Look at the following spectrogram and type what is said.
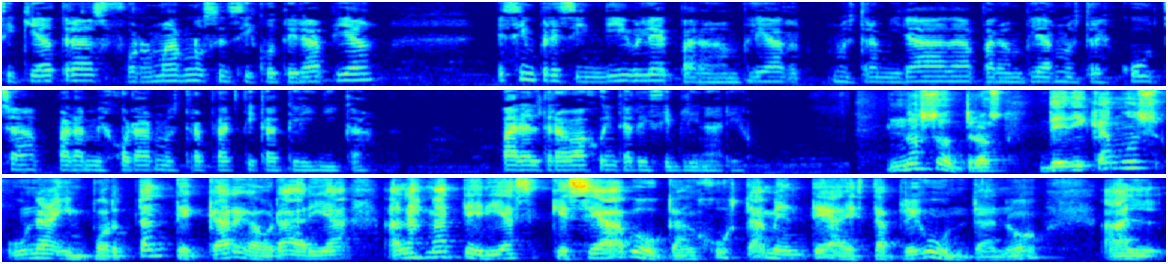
psiquiatras formarnos en psicoterapia es imprescindible para ampliar nuestra mirada, para ampliar nuestra escucha, para mejorar nuestra práctica clínica, para el trabajo interdisciplinario. Nosotros dedicamos una importante carga horaria a las materias que se abocan justamente a esta pregunta, ¿no? Al,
